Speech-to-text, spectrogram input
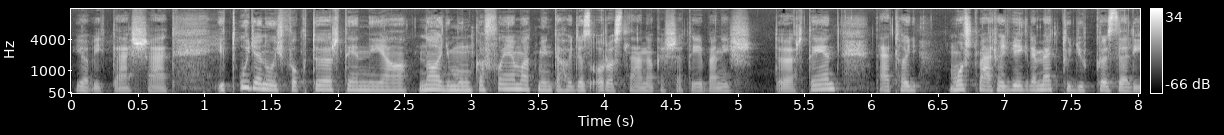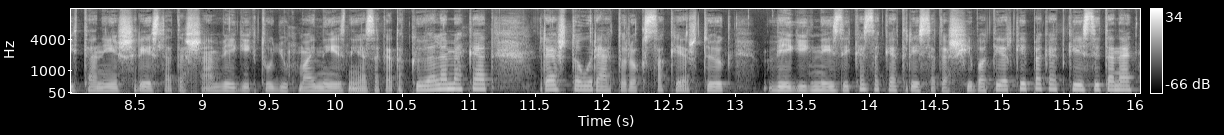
javítását. Itt ugyanúgy fog történni a nagy munkafolyamat, mint ahogy az oroszlánok esetében is történt, tehát hogy most már, hogy végre meg tudjuk közelíteni, és részletesen végig tudjuk majd nézni ezeket a kőelemeket, restaurátorok, szakértők végignézik ezeket, részletes hibatérképeket készítenek,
